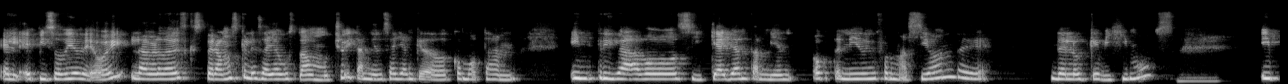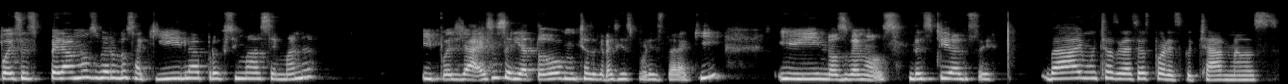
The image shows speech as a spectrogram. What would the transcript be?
el episodio de hoy. La verdad es que esperamos que les haya gustado mucho y también se hayan quedado como tan intrigados y que hayan también obtenido información de de lo que dijimos. Y pues esperamos verlos aquí la próxima semana. Y pues ya, eso sería todo. Muchas gracias por estar aquí y nos vemos. Despídanse. Bye, muchas gracias por escucharnos.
